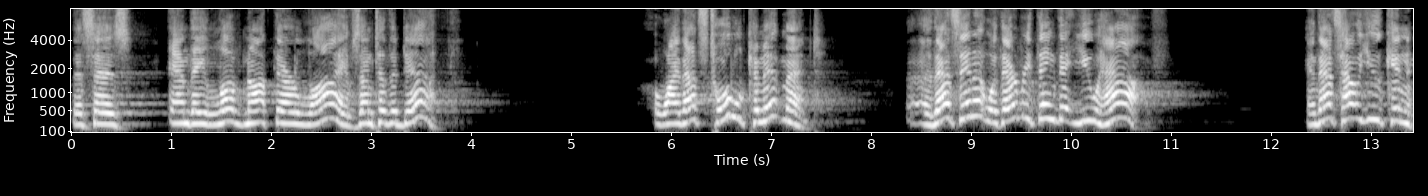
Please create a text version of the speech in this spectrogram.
that says, and they loved not their lives unto the death. Why, that's total commitment. Uh, that's in it with everything that you have. And that's how you can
